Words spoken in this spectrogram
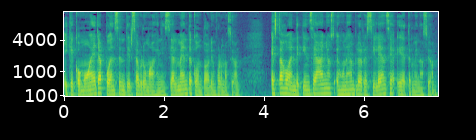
y que como ella pueden sentirse abrumados inicialmente con toda la información. Esta joven de 15 años es un ejemplo de resiliencia y determinación.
